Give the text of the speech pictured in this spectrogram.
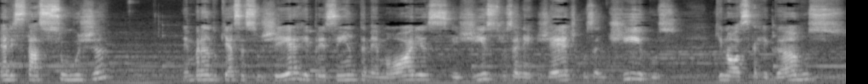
Ela está suja, lembrando que essa sujeira representa memórias, registros energéticos antigos que nós carregamos.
